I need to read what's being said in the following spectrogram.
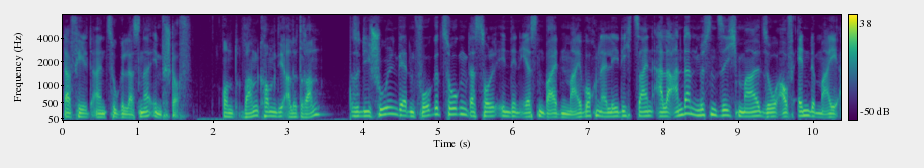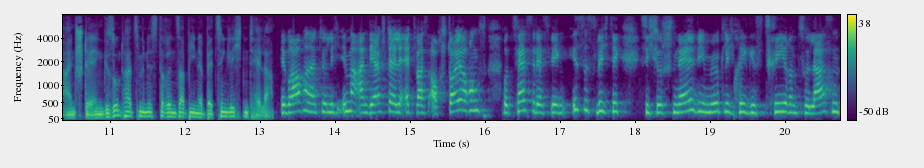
da fehlt ein zugelassener Impfstoff. Und wann kommen die alle dran? Also die Schulen werden vorgezogen, das soll in den ersten beiden Maiwochen erledigt sein. Alle anderen müssen sich mal so auf Ende Mai einstellen. Gesundheitsministerin Sabine Betzing-Lichtentäler. Wir brauchen natürlich immer an der Stelle etwas auch Steuerungsprozesse. Deswegen ist es wichtig, sich so schnell wie möglich registrieren zu lassen,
